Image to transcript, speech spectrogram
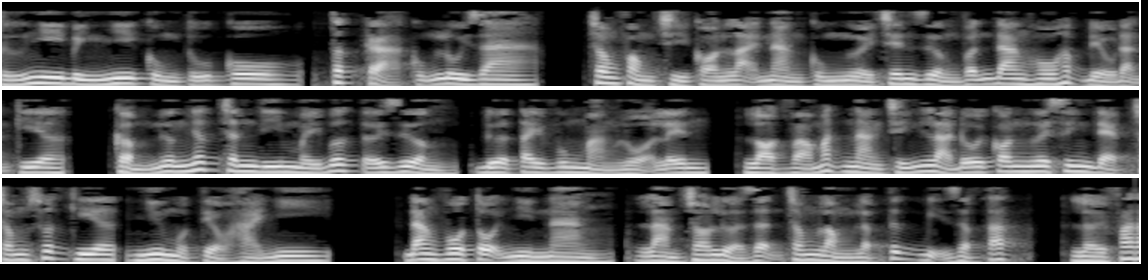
tứ Nhi Bình Nhi cùng tú cô, tất cả cũng lui ra, trong phòng chỉ còn lại nàng cùng người trên giường vẫn đang hô hấp đều đặn kia, cẩm nương nhấc chân đi mấy bước tới giường, đưa tay vung màng lụa lên, lọt vào mắt nàng chính là đôi con ngươi xinh đẹp trong suốt kia, như một tiểu hài nhi, đang vô tội nhìn nàng, làm cho lửa giận trong lòng lập tức bị dập tắt, lời phát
